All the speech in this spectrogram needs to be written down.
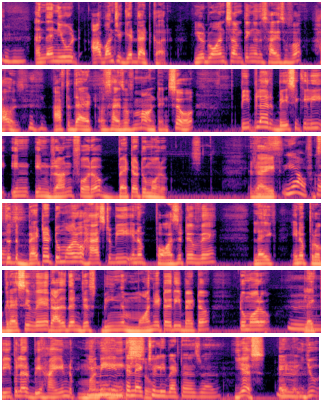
Mhm. and then you would uh, once you get that car you'd want something in the size of a house after that of the size of a mountain so people are basically in in run for a better tomorrow right It's- yeah, of course. so the better tomorrow has to be in a positive way like in a progressive way rather than just being a monetary better tomorrow Hmm. like people are behind money. you mean so- intellectually better as well. Yes, Mm. you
